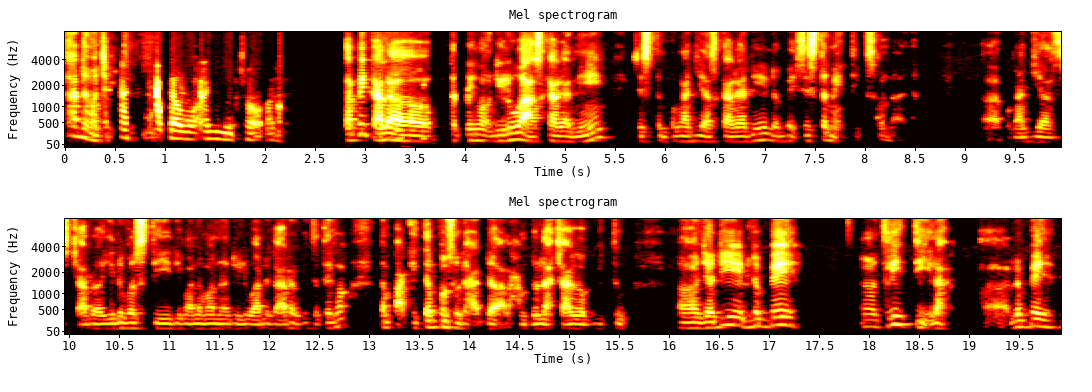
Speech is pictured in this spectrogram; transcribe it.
tak ada macam itu tapi kalau kita tengok di luar sekarang ni sistem pengajian sekarang ni lebih sistematik sebenarnya. Uh, pengajian secara universiti di mana-mana di luar negara kita tengok tempat kita pun sudah ada Alhamdulillah cara begitu. Uh, jadi lebih uh, teliti lah. Lebih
